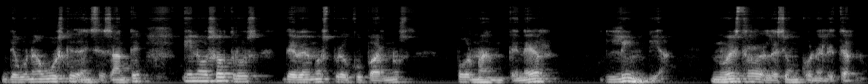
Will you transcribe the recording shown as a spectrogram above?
de una búsqueda incesante y nosotros debemos preocuparnos por mantener limpia nuestra relación con el Eterno.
